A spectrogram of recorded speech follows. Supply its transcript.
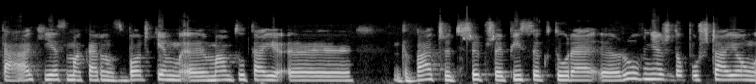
tak, jest makaron z boczkiem. E, mam tutaj e, dwa czy trzy przepisy, które również dopuszczają,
